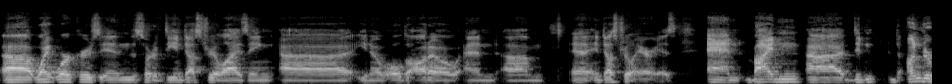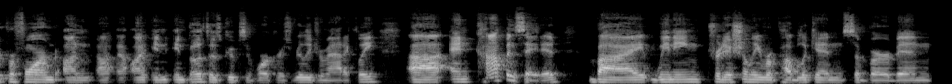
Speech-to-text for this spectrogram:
uh, white workers in the sort of deindustrializing, uh, you know, old auto and um, uh, industrial areas. And Biden uh, didn't underperformed on, uh, on, in in both those groups of workers really dramatically, uh, and compensated by winning traditionally Republican suburban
